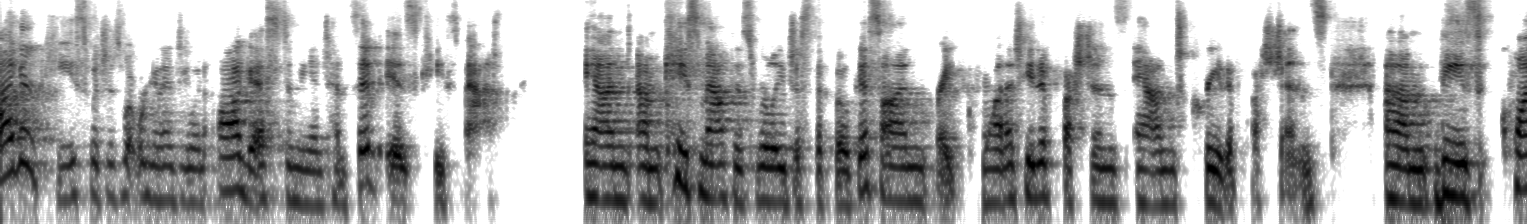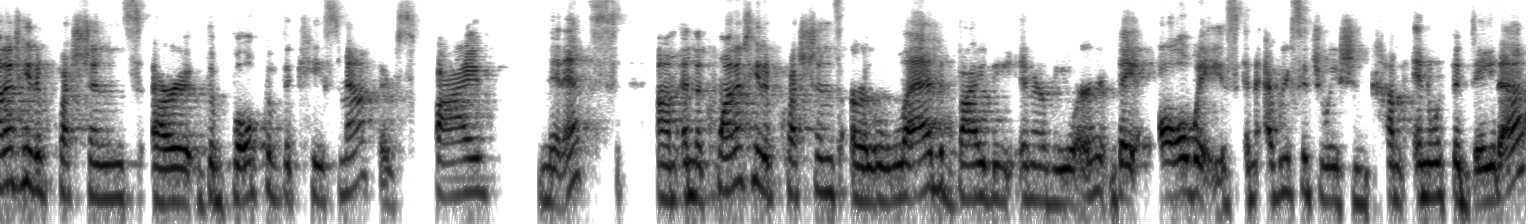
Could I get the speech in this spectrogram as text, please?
other piece, which is what we're going to do in August in the intensive, is case math. And um, case math is really just the focus on right quantitative questions and creative questions. Um, these quantitative questions are the bulk of the case math. There's five minutes. Um, and the quantitative questions are led by the interviewer. They always, in every situation, come in with the data,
